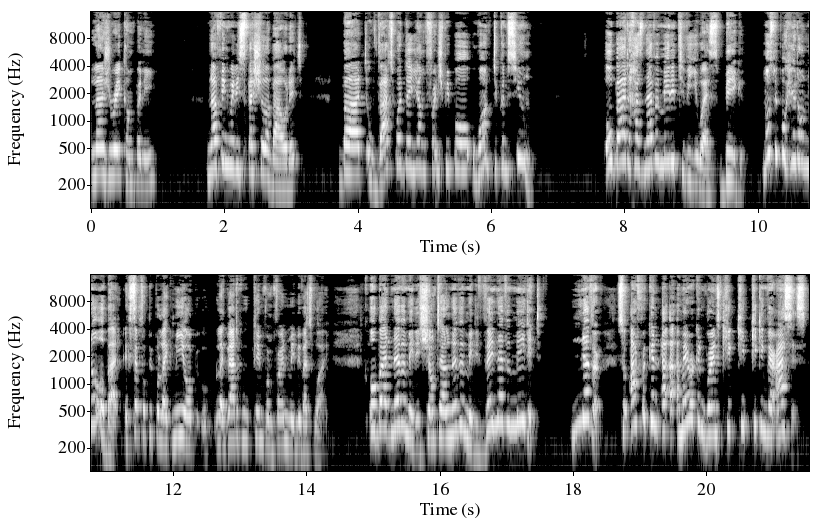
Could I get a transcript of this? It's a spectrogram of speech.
lingerie company. Nothing really special about it, but that's what the young French people want to consume. Aubade has never made it to the US big. Most people here don't know Aubade, except for people like me or like that who came from France. Maybe that's why. Aubade never made it. Chantelle never made it. They never made it. Never. So African, uh, American brands keep, keep kicking their asses.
